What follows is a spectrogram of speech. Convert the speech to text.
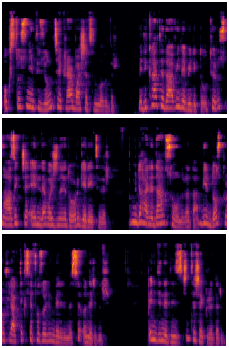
oksitosin infüzyonu tekrar başlatılmalıdır. Medikal tedavi ile birlikte uterus nazikçe elle vajinaya doğru geri itilir. Bu müdahaleden sonra da bir doz profilaktik sefazolin verilmesi önerilir. Beni dinlediğiniz için teşekkür ederim.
